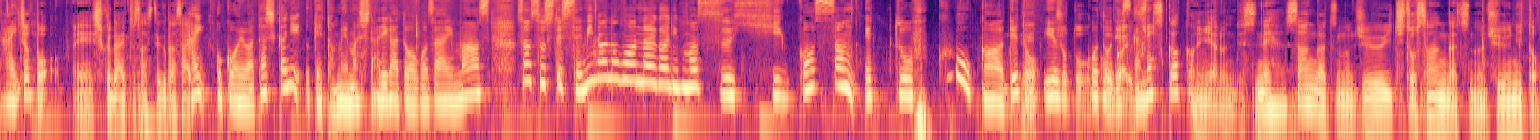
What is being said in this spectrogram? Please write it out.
はい、ちょっと、えー、宿題とさせてください。はい、お声は確かに受け止めました。ありがとうございます。さあ、そしてセミナーのご案内があります。比嘉さん、えっと、福岡でということですかね。2日間やるんですね。3月の11と3月の12と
